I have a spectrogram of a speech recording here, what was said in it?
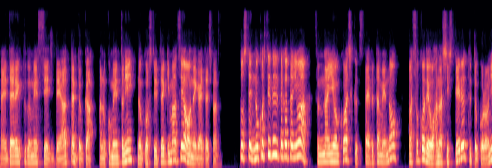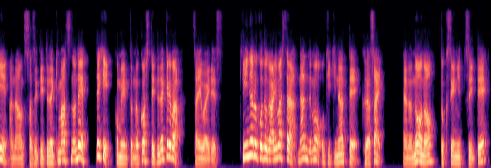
えダイレクトメッセージであったりとか、あの、コメントに残していただきますようお願いいたします。そして残していただいた方には、その内容を詳しく伝えるための、まあ、そこでお話ししているっていうところにアナウンスさせていただきますので、ぜひコメント残していただければ幸いです。気になることがありましたら、何でもお聞きになってください。あの脳の特性について、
